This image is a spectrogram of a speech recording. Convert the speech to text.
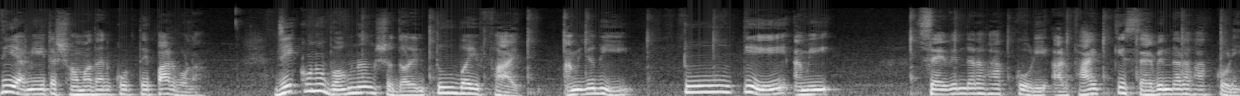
দিয়ে আমি এটা সমাধান করতে পারব না। যে কোনো ভগ্নাংশ ধরেন টু বাই ফাইভ আমি যদি টুকে আমি সেভেন দ্বারা ভাগ করি আর ফাইভকে সেভেন দ্বারা ভাগ করি,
